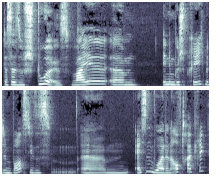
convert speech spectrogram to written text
dass er so stur ist, weil ähm, in dem Gespräch mit dem Boss, dieses ähm, Essen, wo er den Auftrag kriegt,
